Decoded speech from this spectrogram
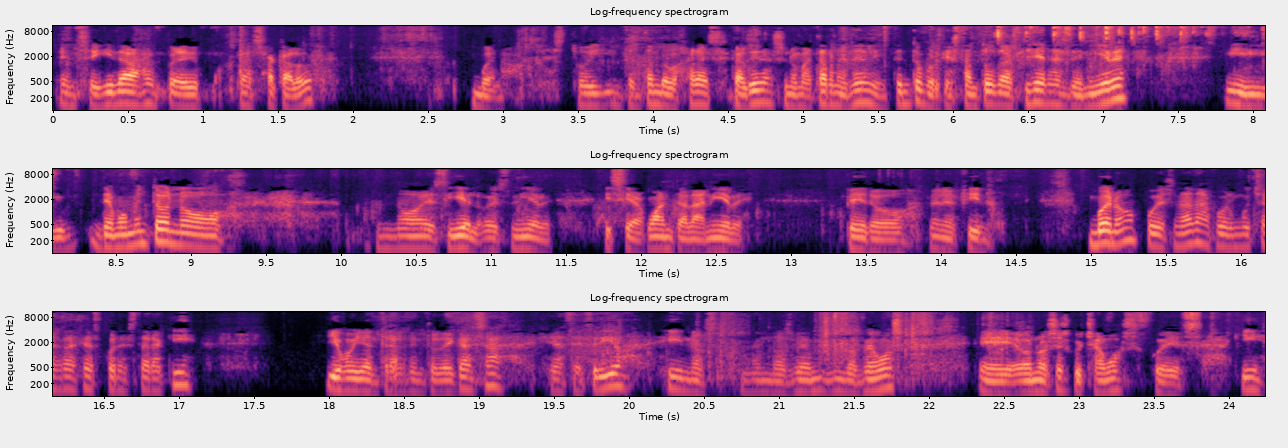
enseguida eh, pasa calor bueno, estoy intentando bajar las escaleras y no matarme en el intento porque están todas llenas de nieve y de momento no, no es hielo, es nieve y se aguanta la nieve. Pero, en fin. Bueno, pues nada, pues muchas gracias por estar aquí. Yo voy a entrar dentro de casa, que hace frío, y nos, nos, vemos, eh, o nos escuchamos pues aquí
